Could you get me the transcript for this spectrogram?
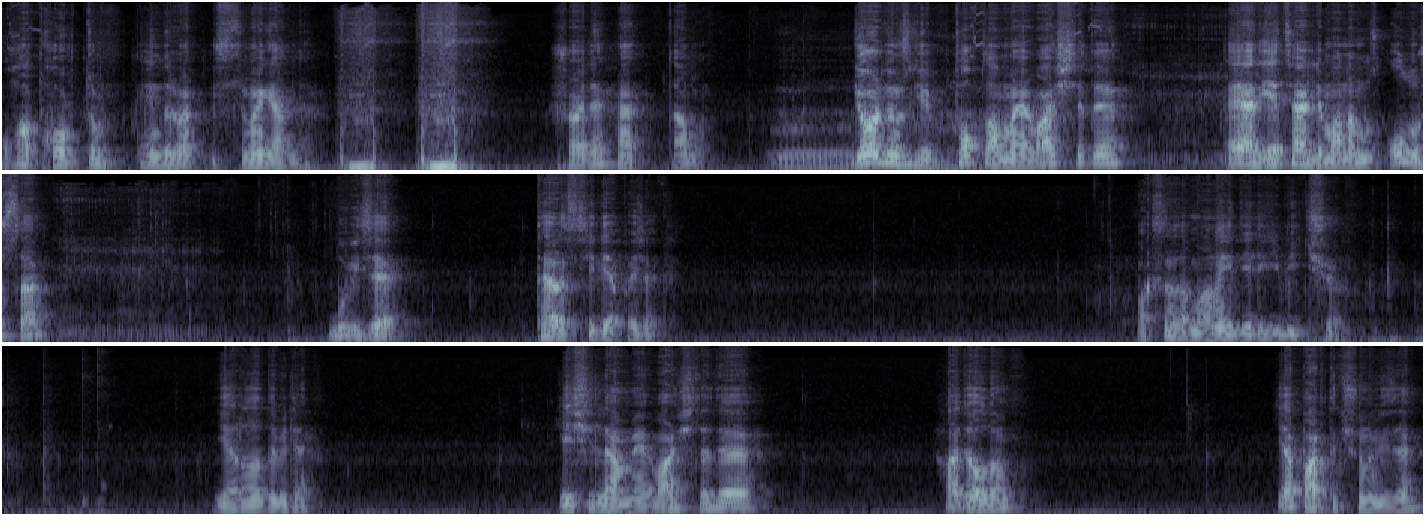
Oha korktum. Enderman üstüme geldi. Şöyle. ha tamam. Gördüğünüz gibi toplanmaya başladı. Eğer yeterli manamız olursa bu bize Terra Steel yapacak. Baksanıza manayı deli gibi içiyor. Yarıladı bile. Yeşillenmeye başladı. Hadi oğlum. Yap artık şunu bize.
